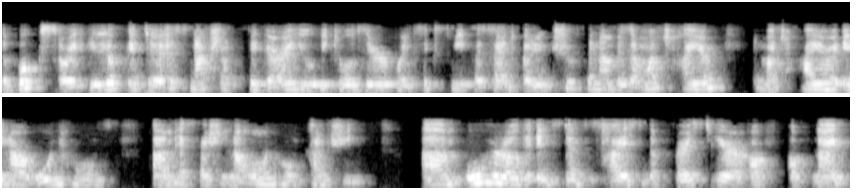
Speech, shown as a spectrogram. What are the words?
the books, or if you look at a, a snapshot figure, you'll be told 0.63%, but in truth, the numbers are much higher and much higher in our own homes, um, especially in our own home country. Um, overall, the incidence is highest in the first year of, of life,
